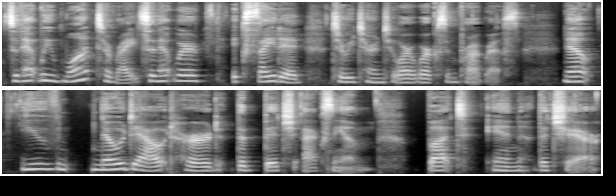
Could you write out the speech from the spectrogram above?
so that we want to write, so that we're excited to return to our works in progress. Now, you've no doubt heard the bitch axiom, but in the chair.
